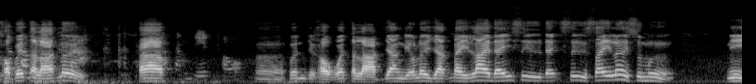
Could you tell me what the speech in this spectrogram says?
เข้าไปตลาดเลย ครับสำเร็จเขาเออเพิ่นจะเข้าไปตลาดอย่างเดียวเลยอยากได้รายได้ซื้อได้ซื้อใส่เลยซุมื้อนี่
